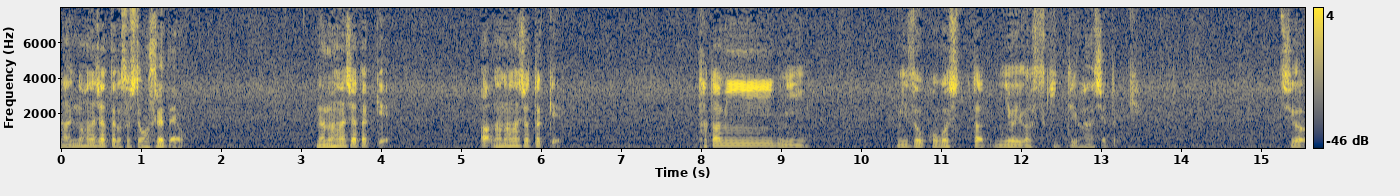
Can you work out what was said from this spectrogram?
何の話やったかそして忘れたよ。何の話やったっけ？あ、何の話やったっけ？畳に水をこぼした匂いが好きっていう話やったっけ？違う。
